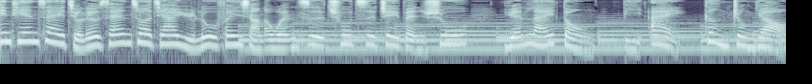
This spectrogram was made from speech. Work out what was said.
今天在九六三作家语录分享的文字，出自这本书。原来懂比爱更重要。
